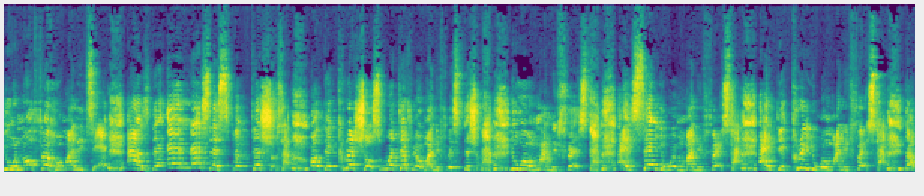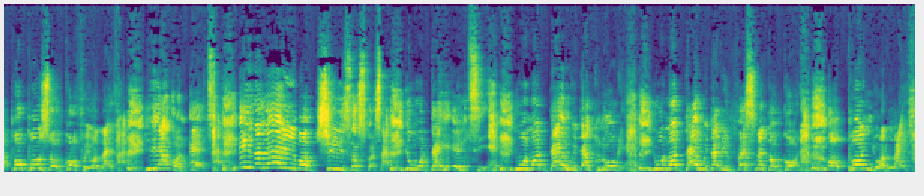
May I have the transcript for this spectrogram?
You will not fail humanity as the endless expectations of the creatures waiting for your manifestation. You will manifest manifest. I say you will manifest. I decree you will manifest the purpose of God for your life here on earth. In the name of Jesus Christ, you will die empty. You will not die without glory. You will not die without investment of God upon your life.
